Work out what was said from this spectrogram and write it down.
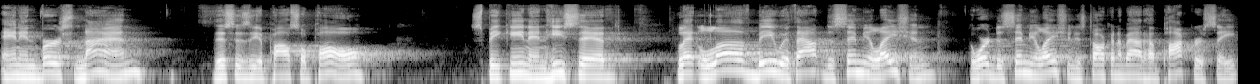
and in verse 9, this is the Apostle Paul speaking, and he said, Let love be without dissimulation. The word dissimulation is talking about hypocrisy.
